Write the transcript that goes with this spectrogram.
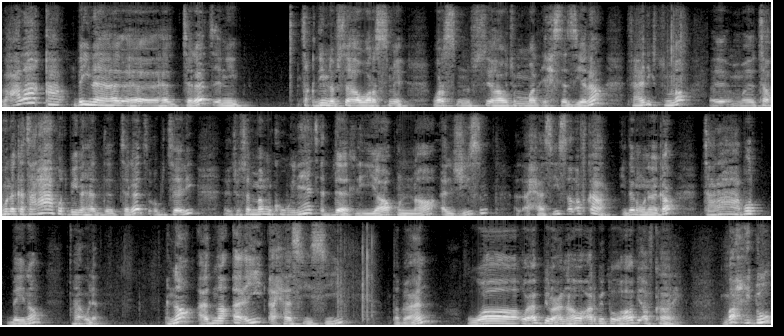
العلاقة بين هذه الثلاث يعني تقديم نفسها ورسمه ورسم نفسها ثم الإحساس ديالها فهذيك تسمى آه، هناك ترابط بين هاد الثلاث وبالتالي تسمى مكونات الذات اللي هي قلنا الجسم الأحاسيس الأفكار. إذا هناك ترابط بين هؤلاء. هنا عندنا أعي أحاسيسي طبعا وأعبر عنها وأربطها بأفكاري. لاحظوا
